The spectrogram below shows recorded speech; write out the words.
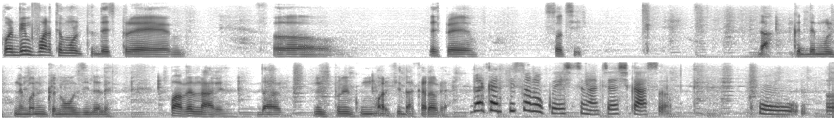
Vorbim foarte mult despre, uh, despre soții. Da, cât de mult ne mănâncă nouă zilele. Pavel n-are, dar îi spunem cum ar fi dacă ar avea. Dacă ar fi să locuiești în aceeași casă cu uh,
